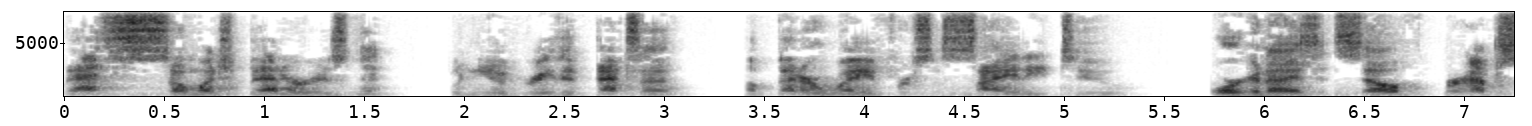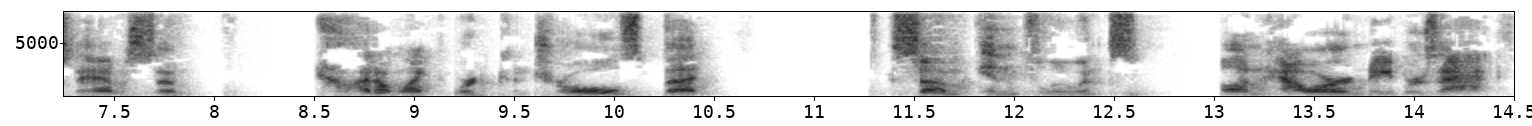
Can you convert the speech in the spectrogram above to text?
that's so much better, isn't it? Wouldn't you agree that that's a, a better way for society to organize itself? Perhaps to have some, you know, I don't like the word controls, but some influence on how our neighbors act.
